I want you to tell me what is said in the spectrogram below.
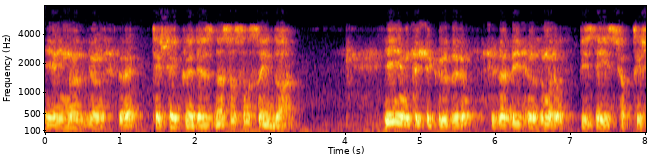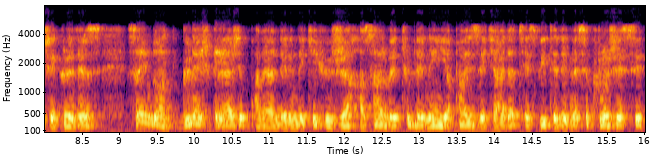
İyi yayınlar diliyorum sizlere. Teşekkür ederiz. Nasılsınız Sayın Doğan? İyiyim, teşekkür ederim. Sizler de iyisiniz umarım. Biz deyiz, çok teşekkür ederiz. Sayın Doğan, güneş enerji panellerindeki hücre hasar ve türlerinin yapay zekayla tespit edilmesi projesi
